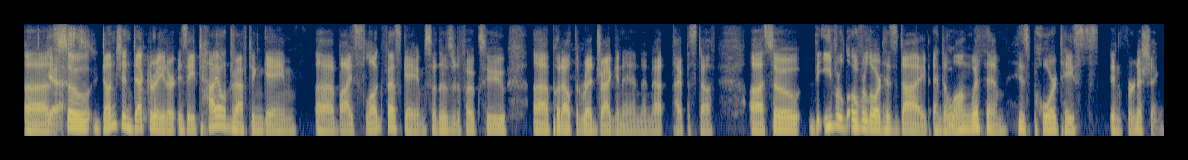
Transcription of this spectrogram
Uh, So Dungeon Decorator is a tile drafting game uh, by Slugfest Games. So those are the folks who uh, put out the Red Dragon Inn and that type of stuff. Uh, so the evil overlord has died, and Ooh. along with him, his poor tastes in furnishing.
